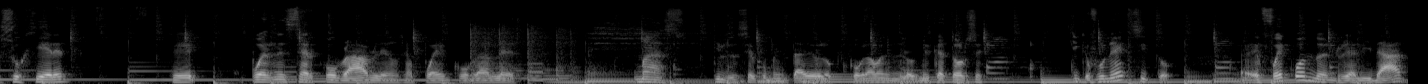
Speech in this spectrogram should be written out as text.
sugieren que pueden ser cobrables, o sea, pueden cobrarles más. Decir el comentario de lo que cobraban en el 2014 y que fue un éxito. Eh, fue cuando en realidad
